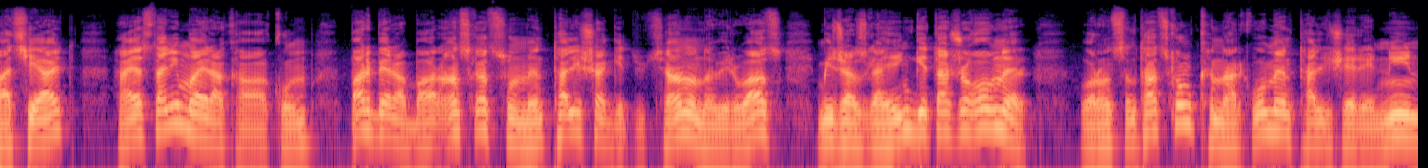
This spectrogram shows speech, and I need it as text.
Բացի այդ, Հայաստանի մայրաքաղաքում բարբերաբար անցկացվում են թալիշագիտությանը նվիրված միջազգային գիտաժողովներ, որոնց ընթացքում քննարկվում են թալիշերենին,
